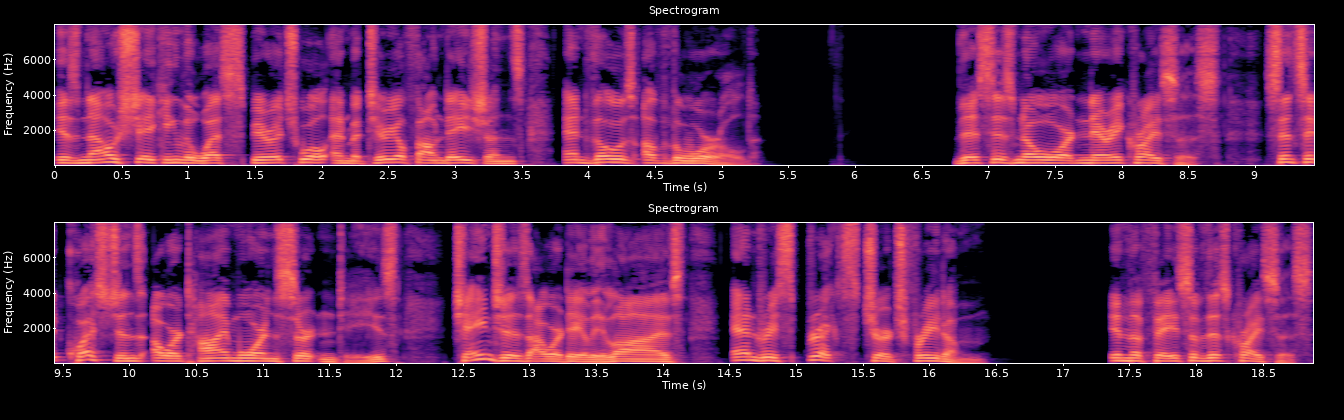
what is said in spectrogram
is now shaking the West's spiritual and material foundations and those of the world. This is no ordinary crisis, since it questions our time worn certainties, changes our daily lives, and restricts church freedom. In the face of this crisis,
